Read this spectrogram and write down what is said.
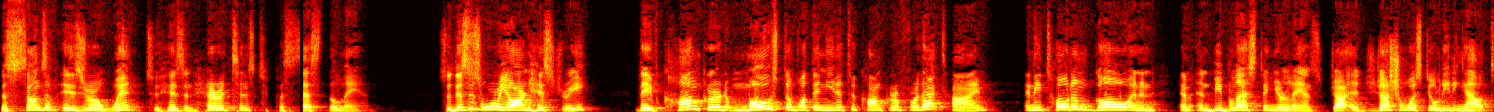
the sons of Israel went to his inheritance to possess the land. So, this is where we are in history. They've conquered most of what they needed to conquer for that time. And he told them, Go and and, and be blessed in your lands. Joshua is still leading out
